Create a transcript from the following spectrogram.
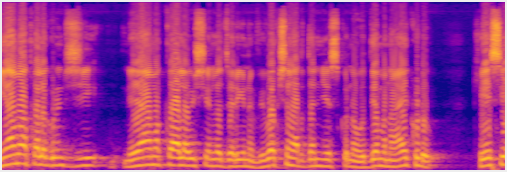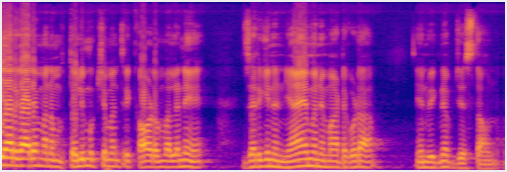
నియామకాల గురించి నియామకాల విషయంలో జరిగిన వివక్షను అర్థం చేసుకున్న ఉద్యమ నాయకుడు కేసీఆర్ గారే మనం తొలి ముఖ్యమంత్రి కావడం వల్లనే జరిగిన న్యాయం అనే మాట కూడా నేను విజ్ఞప్తి చేస్తా ఉన్నా.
